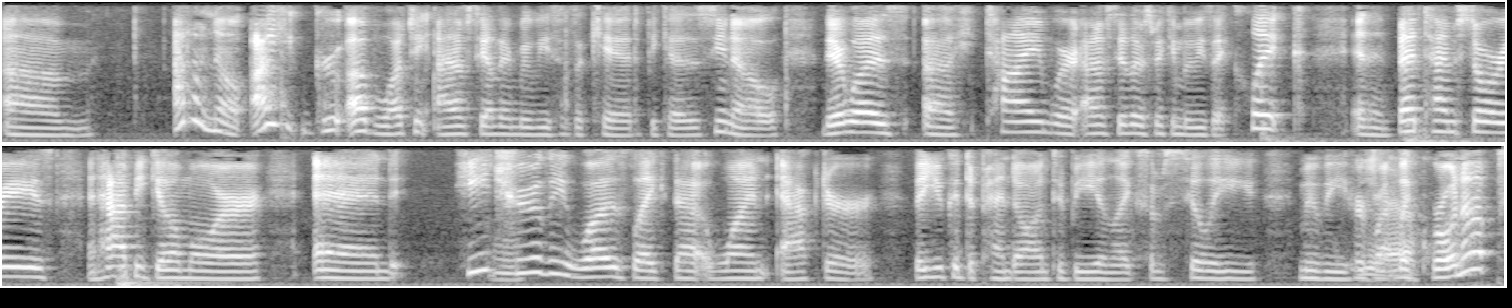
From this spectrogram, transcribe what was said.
um I don't know. I grew up watching Adam Sandler movies as a kid because, you know, there was a time where Adam Sandler was making movies like Click and then Bedtime Stories and Happy Gilmore and he Mm. truly was like that one actor that you could depend on to be in like some silly movie for fun. Yeah. Like Grown Ups.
